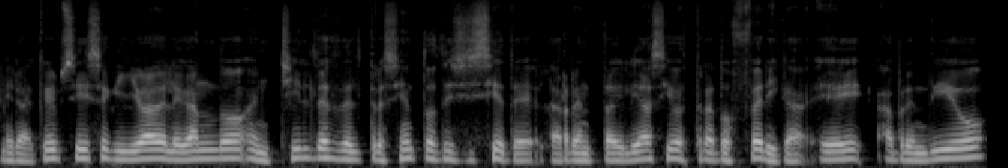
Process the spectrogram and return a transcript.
Mira, Cripsy dice que lleva delegando en Chile desde el 317. La rentabilidad ha sido estratosférica. He aprendido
